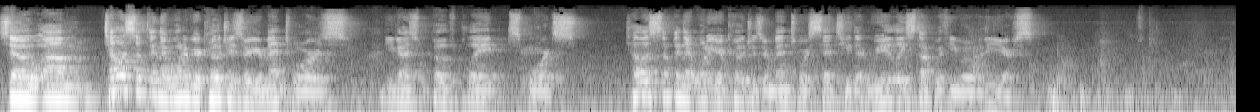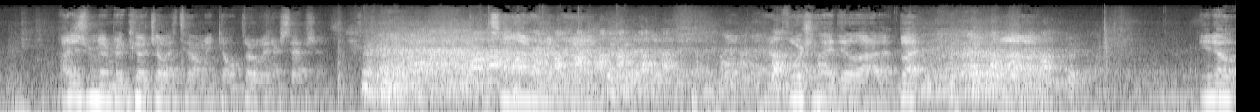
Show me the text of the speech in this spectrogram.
So um, tell us something that one of your coaches or your mentors. You guys both played sports. Tell us something that one of your coaches or mentors said to you that really stuck with you over the years. I just remember the coach always telling me, "Don't throw interceptions." That's all I remember. And unfortunately, I did a lot of that. But um, you know,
